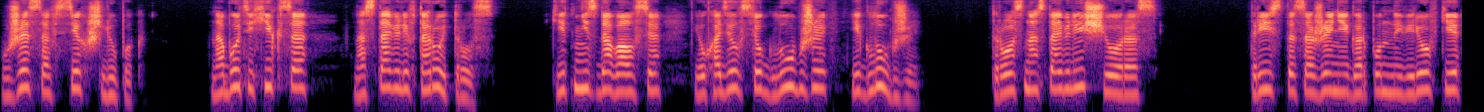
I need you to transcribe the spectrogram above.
уже со всех шлюпок. На боте Хикса наставили второй трос. Кит не сдавался и уходил все глубже и глубже. Трос наставили еще раз. Триста сажений гарпунной веревки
